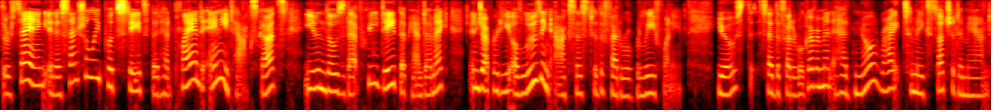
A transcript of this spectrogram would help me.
They're saying it essentially puts states that had planned any tax cuts, even those that predate the pandemic, in jeopardy of losing access to the federal relief money. Yost said the federal government had no right to make such a demand,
